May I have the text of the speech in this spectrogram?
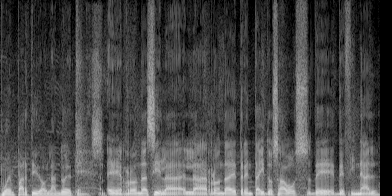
buen partido hablando de tenis. Eh, ronda, sí, la, la ronda de 32 avos de, de final.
